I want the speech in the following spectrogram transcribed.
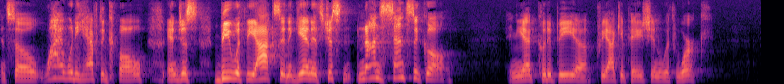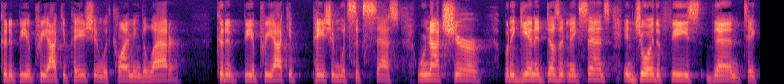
And so, why would he have to go and just be with the oxen? Again, it's just nonsensical. And yet, could it be a preoccupation with work? Could it be a preoccupation with climbing the ladder? Could it be a preoccupation with success? We're not sure. But again, it doesn't make sense. Enjoy the feast, then take,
